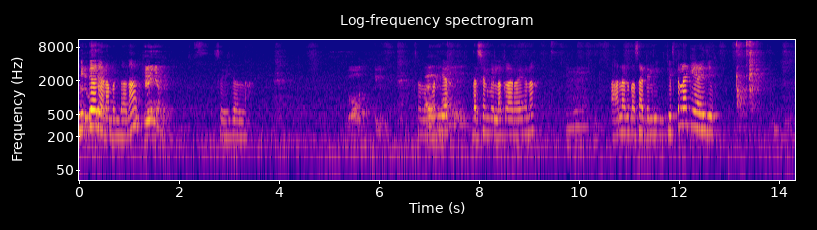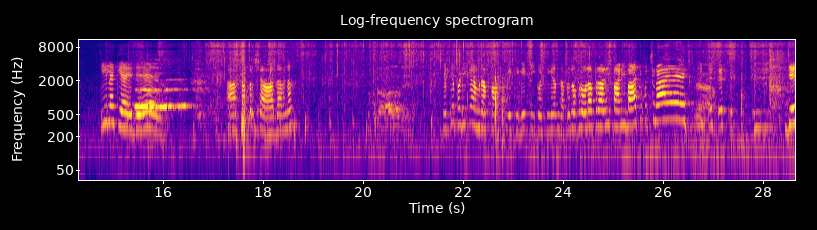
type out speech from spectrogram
ਮਿੱਧਿਆ ਜਾਣਾ ਬੰਦਾ ਨਾ। ਉੱਠਿਆ ਹੀ ਜਾਂਦਾ ਸਹੀ ਗੱਲ ਆ। ਬਹੁਤ ਭੀੜ। ਚਲੋ ਵਧੀਆ ਦਰਸ਼ਨ ਮੇਲਾ ਕਰ ਆਏ ਹਨਾ। ਹੂੰ। ਆ ਲੱਗਦਾ ਸਾਡੇ ਲਈ ਗਿਫਟ ਲੈ ਕੇ ਆਏ ਜੇ। ਕੀ ਲੈ ਕੇ ਆਏ ਜੇ? ਆਹ ਤਾਂ ਪ੍ਰਸ਼ਾਦ ਆ ਹਨਾ? ਜੱਗੇ ਫੜੀ ਕੈਮਰਾ ਆਪਾਂ। ਵੇਖੀਏ ਕੀ ਕੁਛ ਲਿਆਂਦਾ। ਪਹਿਲਾਂ ਫਰੋਲਾ ਫਰਾਰੀ ਪਾਣੀ ਬਾਅਦ ਚ ਪੁੱਛਣਾ ਏ। ਜੇ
